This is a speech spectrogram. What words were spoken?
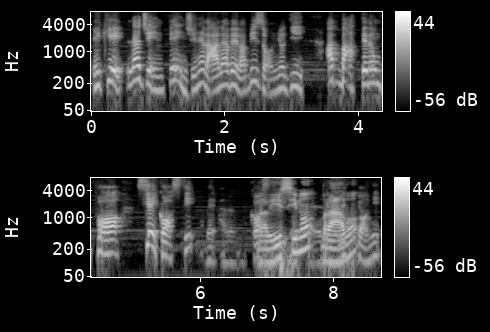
è che la gente in generale aveva bisogno di abbattere un po' sia i costi, beh, costi Bravissimo, eh, bravo. Lezioni,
